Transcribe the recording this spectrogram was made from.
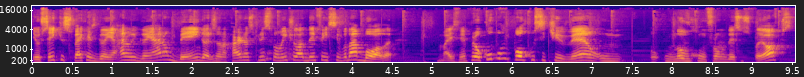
Eu sei que os Packers ganharam e ganharam bem do Arizona Cardinals, principalmente o lado defensivo da bola. Mas me preocupa um pouco se tiver um, um novo confronto desses playoffs,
